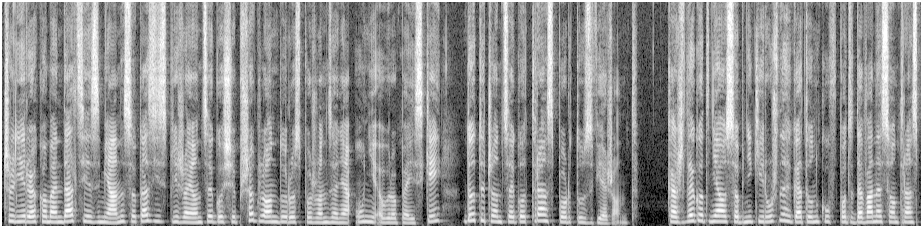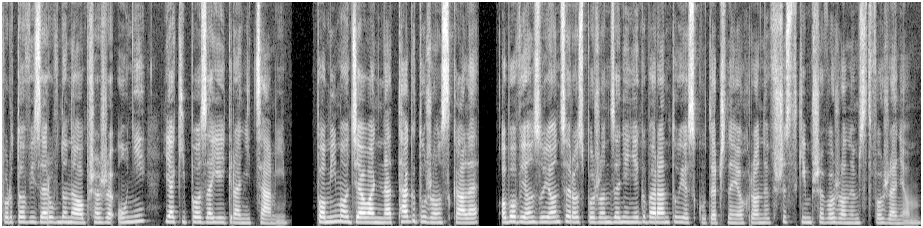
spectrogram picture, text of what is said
czyli rekomendacje zmian z okazji zbliżającego się przeglądu rozporządzenia Unii Europejskiej dotyczącego transportu zwierząt. Każdego dnia osobniki różnych gatunków poddawane są transportowi zarówno na obszarze Unii, jak i poza jej granicami. Pomimo działań na tak dużą skalę, Obowiązujące rozporządzenie nie gwarantuje skutecznej ochrony wszystkim przewożonym stworzeniom.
